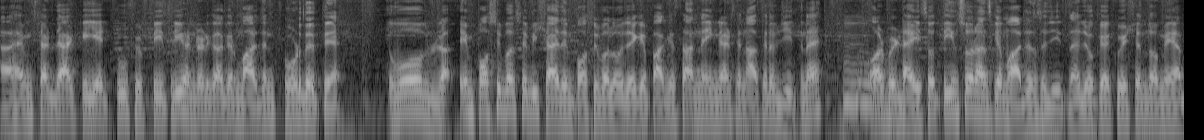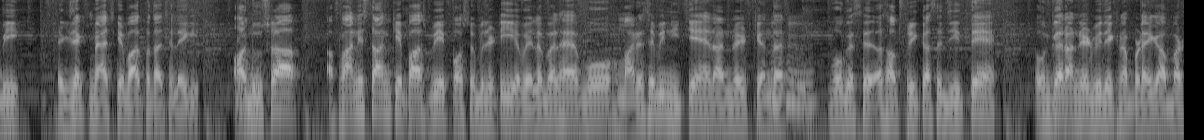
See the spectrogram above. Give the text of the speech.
हैविंग सेड दैट कि ये 250 300 का अगर मार्जिन छोड़ देते हैं तो वो इम्पॉसिबल से भी शायद इम्पॉसिबल हो जाए कि पाकिस्तान ने इंग्लैंड से ना सिर्फ़ जीतना है हम्म। और फिर 250 300 रन के मार्जिन से जीतना है जो कि क्वेश्चन तो हमें अभी एग्जैक्ट मैच के बाद पता चलेगी और दूसरा अफ़गानिस्तान के पास भी एक पॉसिबिलिटी अवेलेबल है वो हमारे से भी नीचे हैं रन रेट के अंदर हम्म। वो अगर साउथ अफ्रीका से जीतते हैं उनका रन रेट भी देखना पड़ेगा बट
